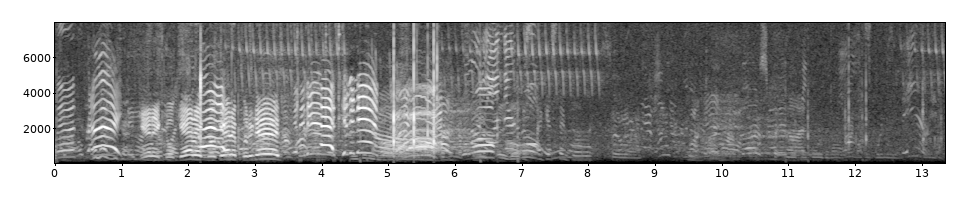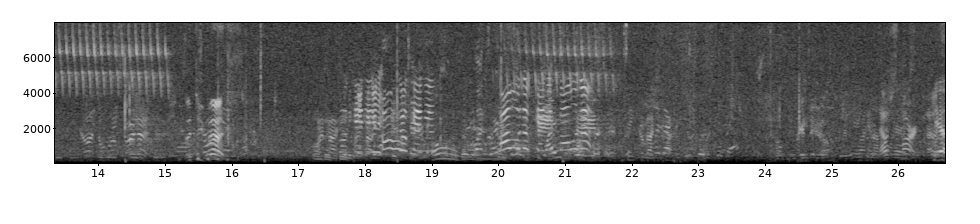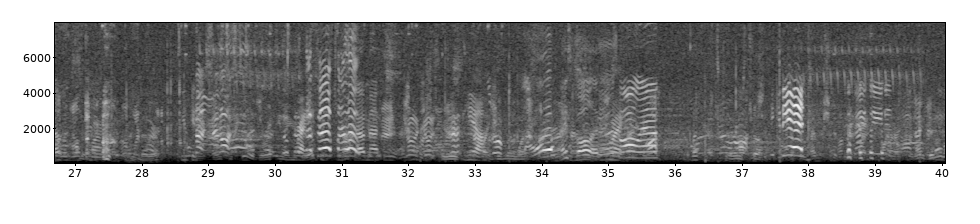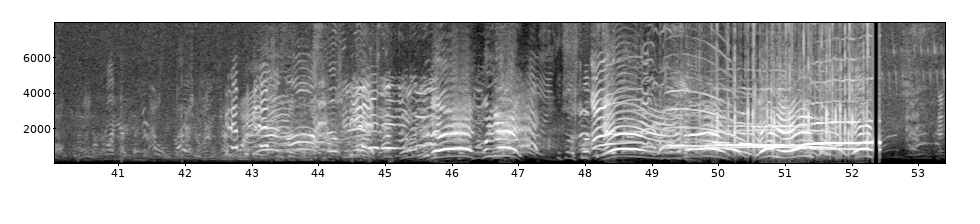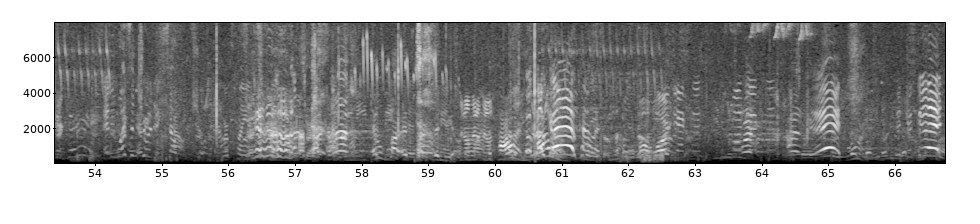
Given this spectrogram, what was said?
man. Right. Get it, go get it, go get it, put it in. Get it in. Get it in. I guess they were. But not. One big kid. Get it, get it. Follow it up, Canyon. Follow it up. That was smart. Yeah, it was smart. You can Go, go, follow. grab Matthew. Yeah. Nice ball, Evan. Ball out. Take it in. Get up, pick it up. Get in. Put it in, put it in. Yeah, there it is. And he wasn't sure that self. We're playing. The pollen. Go, go, go, Colin. Good. Good, good, good.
